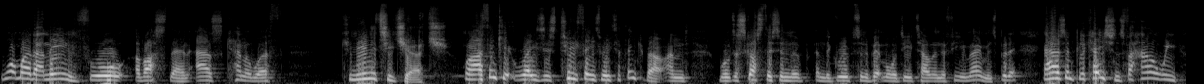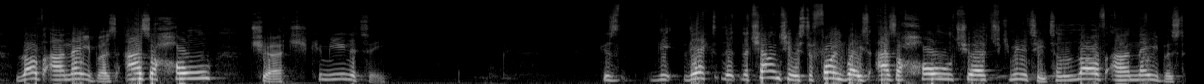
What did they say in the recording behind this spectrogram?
what might that mean for all of us then as Kenilworth Community Church? Well, I think it raises two things we need to think about, and we'll discuss this in the, in the groups in a bit more detail in a few moments. But it, it has implications for how we love our neighbours as a whole church community. Because the, the, the, challenge here is to find ways as a whole church community to love our neighbours,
